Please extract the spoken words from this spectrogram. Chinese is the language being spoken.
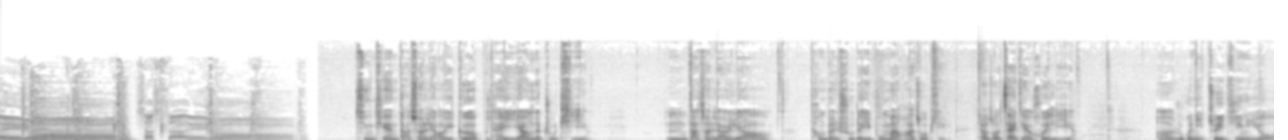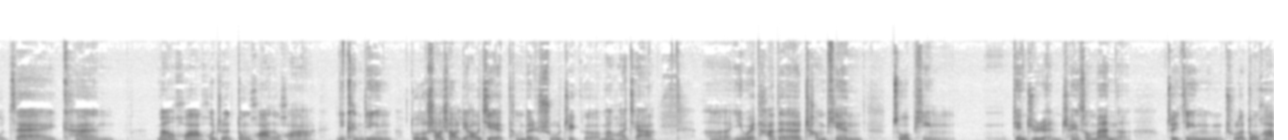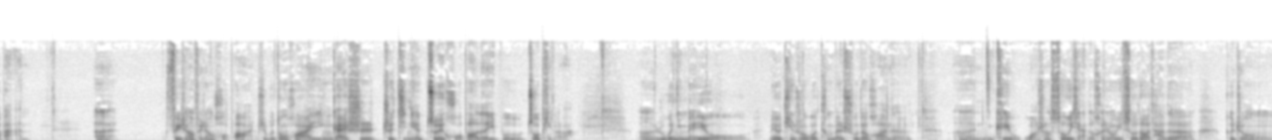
栄よ支えよ今天打算聊一个不太一样的主题，嗯，打算聊一聊藤本树的一部漫画作品，叫做《再见惠梨》。呃，如果你最近有在看漫画或者动画的话，你肯定多多少少了解藤本树这个漫画家。呃，因为他的长篇作品《 电锯人》（Chainsaw Man） 呢，最近出了动画版，呃。非常非常火爆啊！这部动画应该是这几年最火爆的一部作品了吧？呃，如果你没有没有听说过藤本树的话呢，呃，你可以网上搜一下，都很容易搜到他的各种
